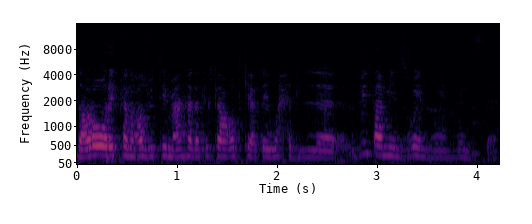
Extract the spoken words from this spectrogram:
ضروري كنغاجوتي مع هذاك ال carotte كيعطي واحد الفيتامين زوين زوين زوين بزاف.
